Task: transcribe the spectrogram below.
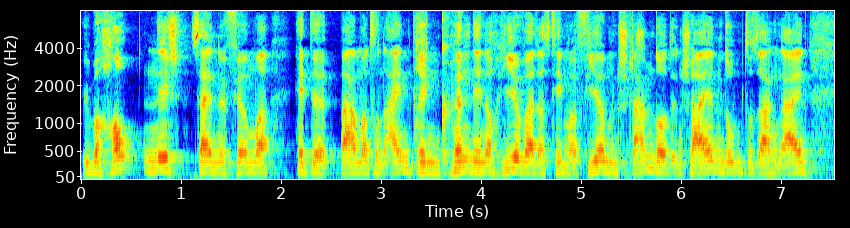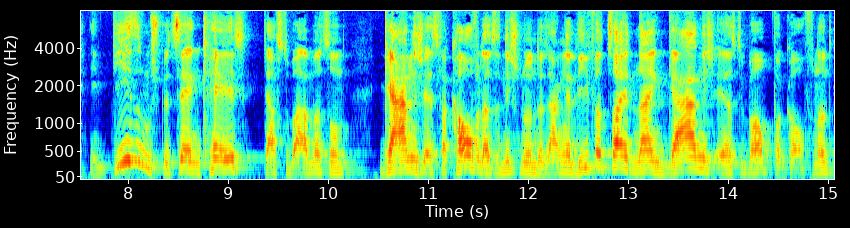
überhaupt nicht seine Firma hätte bei Amazon einbringen können, denn auch hier war das Thema Firmenstandort entscheidend, um zu sagen, nein, in diesem speziellen Case darfst du bei Amazon gar nicht erst verkaufen. Also nicht nur eine lange Lieferzeit, nein, gar nicht erst überhaupt verkaufen. Und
